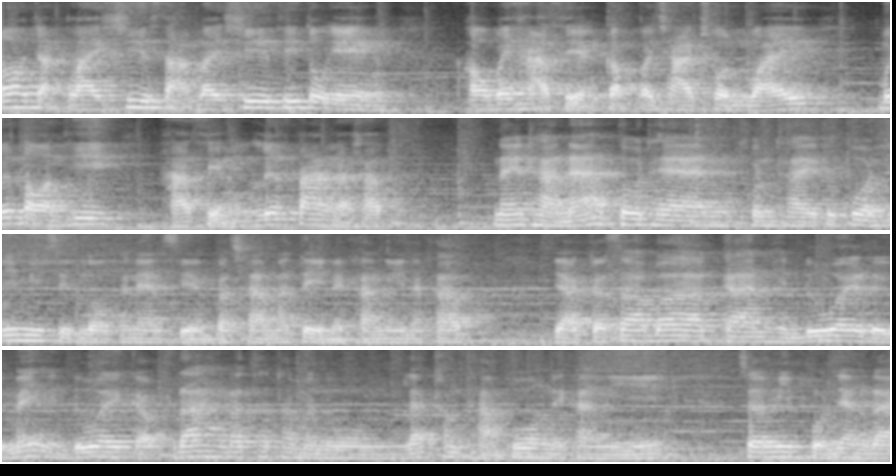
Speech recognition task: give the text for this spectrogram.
นอกจากรายชื่อ 3 รายชื่อที่ตัวเองเอาไปหาเสียงกับประชาชนไว้ เมื่อตอนที่หาเสียงเลือกตั้งนะครับ ในฐานะตัวแทนคนไทยทุกคนที่มีสิทธิ์ลงคะแนนเสียงประชามติในครั้งนี้นะครับ อยากจะทราบว่าการเห็นด้วยหรือไม่เห็นด้วยกับร่างรัฐธรรมนูญ และคำถามพ่วงในครั้งนี้ จะมีผลอย่างไร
